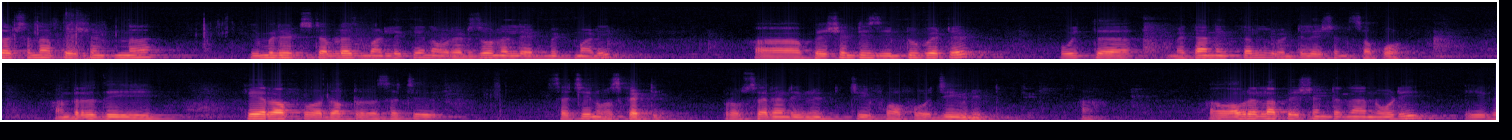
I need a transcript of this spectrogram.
ತಕ್ಷಣ ಪೇಷಂಟ್ನ ಇಮಿಡಿಯೇಟ್ ಸ್ಟೆಬಿಲೈಸ್ ಮಾಡಲಿಕ್ಕೆ ನಾವು ರೆಡ್ ಝೋನಲ್ಲಿ ಅಡ್ಮಿಟ್ ಮಾಡಿ patient is intubated with mechanical ventilation support under the care of doctor Sachi Sachin Hosakatti professor and unit chief of G unit ಹಾಂ. ಅವರೆಲ್ಲ ಪೇಷಂಟನ್ನು ನೋಡಿ ಈಗ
